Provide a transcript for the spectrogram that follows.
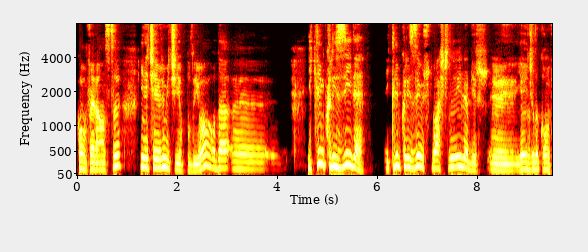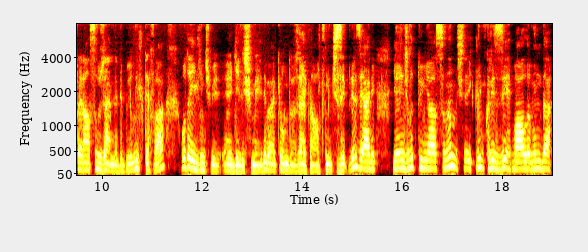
konferansı yine çevrim içi yapılıyor. O da iklim kriziyle iklim krizi üst başlığıyla bir e, yayıncılık konferansı düzenledi bu yıl ilk defa. O da ilginç bir e, gelişmeydi. Belki onu da özellikle altını çizebiliriz. Yani yayıncılık dünyasının işte iklim krizi bağlamında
